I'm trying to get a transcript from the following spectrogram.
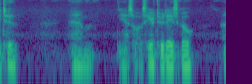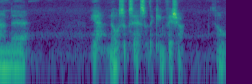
Day two. Um, yeah, so I was here two days ago, and uh, yeah, no success with the kingfisher. So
